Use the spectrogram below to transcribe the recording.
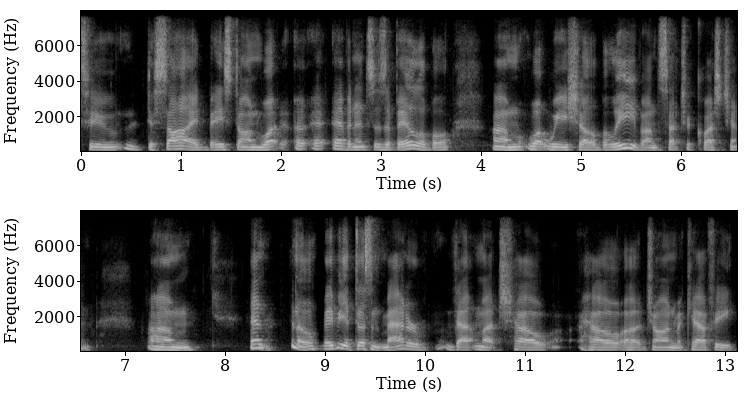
to decide based on what uh, evidence is available um, what we shall believe on such a question. Um, and you know maybe it doesn't matter that much how how uh, John McAfee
